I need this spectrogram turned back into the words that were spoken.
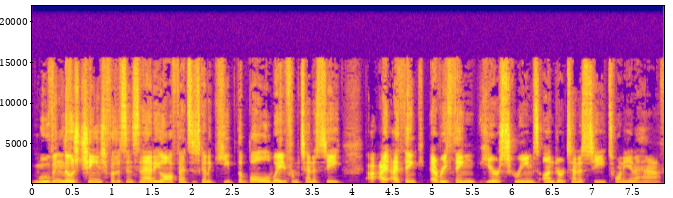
moving those chains for the Cincinnati offense is going to keep the ball away from Tennessee. I, I, think everything here screams under Tennessee 20 and a half.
